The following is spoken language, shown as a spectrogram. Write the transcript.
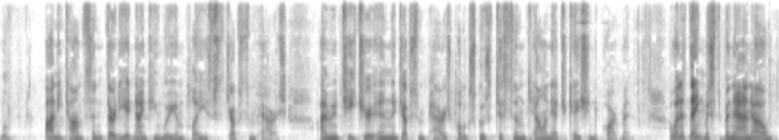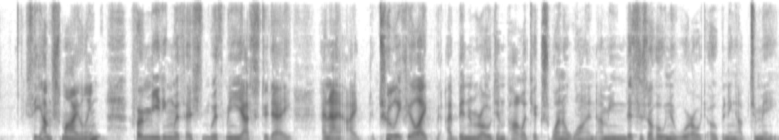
Well, Bonnie Thompson, 3819 William Place, Jefferson Parish. I'm a teacher in the Jefferson Parish Public School System Talent Education Department. I want to thank Mr. Bonano. See, I'm smiling for meeting with us, with me yesterday. And I, I truly feel like I've been enrolled in Politics 101. I mean, this is a whole new world opening up to me.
